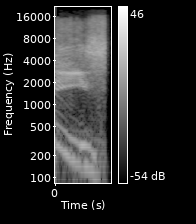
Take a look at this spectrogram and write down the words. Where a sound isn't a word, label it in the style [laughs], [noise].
noise.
